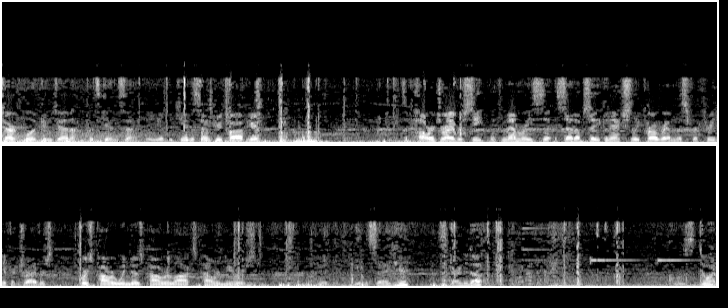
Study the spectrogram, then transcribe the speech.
Sharp and Jetta. Let's get inside. You have the keyless entry fob here. It's a power driver seat with memory set up so you can actually program this for three different drivers. Of course, power windows, power locks, power mirrors. Get inside here. Start it up. Close the door.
